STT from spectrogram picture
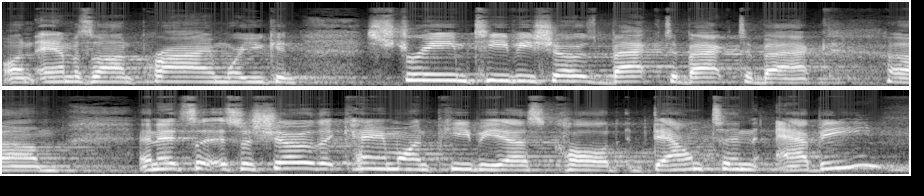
on Amazon Prime where you can stream TV shows back to back to back. Um, and it's a, it's a show that came on PBS called Downton Abbey.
